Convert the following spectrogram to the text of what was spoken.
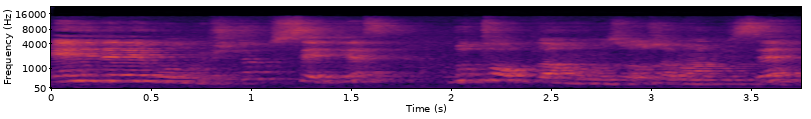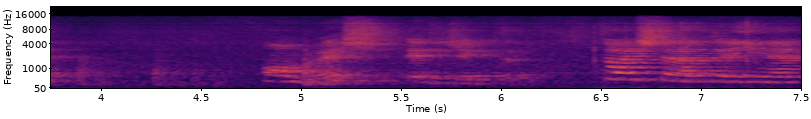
N'i de ne bulmuştuk? 8. Bu toplamımız o zaman bize 15 edecektir. Karşı tarafta yine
